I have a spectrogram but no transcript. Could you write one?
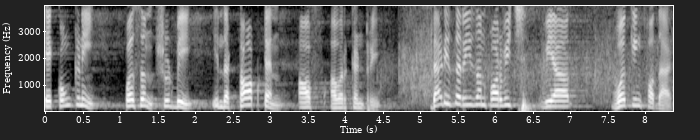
a Konkani person should be in the top 10 of our country. That is the reason for which we are working for that.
